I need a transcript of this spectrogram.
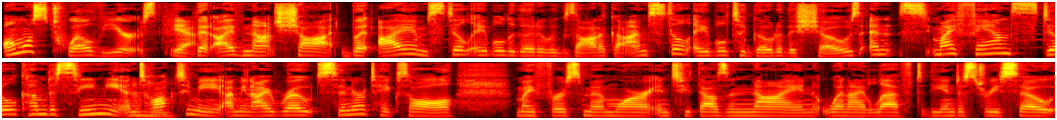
almost 12 years Yeah. that I've not shot, but I am still able to go to Exxxotica. I'm still able to go to the shows and s- my fans still come to see me and talk mm-hmm. to me. I mean, I wrote Sinner Takes All, my first memoir in 2009 when I left the industry. So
